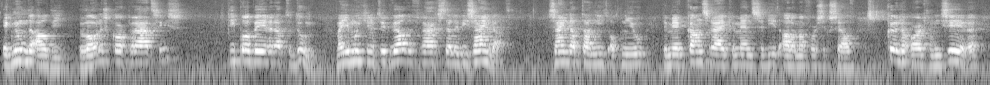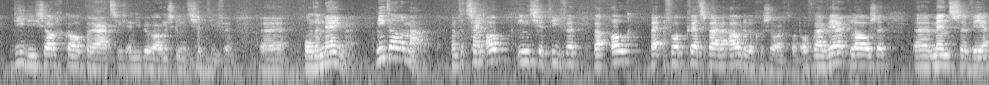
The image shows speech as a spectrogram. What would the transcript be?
Ik noemde al die bewonerscorporaties, die proberen dat te doen. Maar je moet je natuurlijk wel de vraag stellen, wie zijn dat? Zijn dat dan niet opnieuw de meer kansrijke mensen die het allemaal voor zichzelf kunnen organiseren, die die zorgcoöperaties en die bewonersinitiatieven uh, ondernemen? Niet allemaal. Want het zijn ook initiatieven waar ook bij, voor kwetsbare ouderen gezorgd wordt. Of waar werkloze uh, mensen weer,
